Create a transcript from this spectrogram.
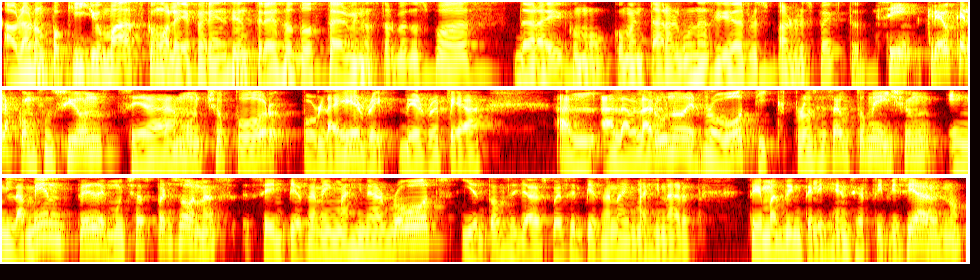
hablar un poquillo más como la diferencia entre esos dos términos. Tal vez nos puedas dar ahí como comentar algunas ideas al respecto. Sí, creo que la confusión se da mucho por, por la R de RPA. Al, al, hablar uno de Robotic Process Automation, en la mente de muchas personas se empiezan a imaginar robots y entonces ya después se empiezan a imaginar temas de inteligencia artificial, ¿no?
